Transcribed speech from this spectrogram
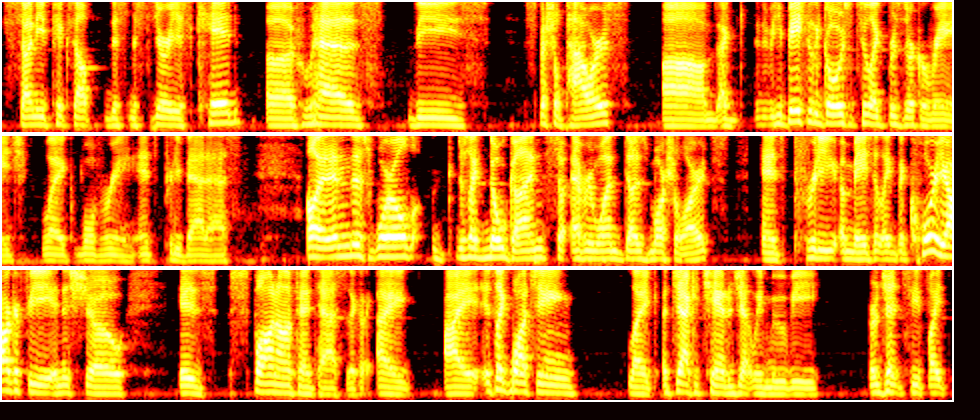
Sunny picks up this mysterious kid uh, who has these special powers. Um, like, he basically goes into like berserker rage, like Wolverine, and it's pretty badass. Oh, and in this world, there's like no guns, so everyone does martial arts, and it's pretty amazing. Like the choreography in this show is spot on, fantastic. Like, I, I, it's like watching like a Jackie Chan or Jet Li movie or Jet Li fight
